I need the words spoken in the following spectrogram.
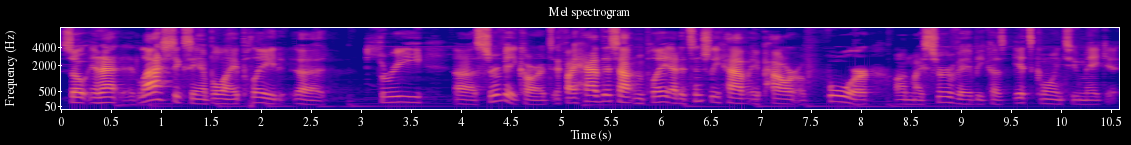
So in that last example, I played uh, three uh, survey cards. If I had this out in play, I'd essentially have a power of four on my survey because it's going to make it.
